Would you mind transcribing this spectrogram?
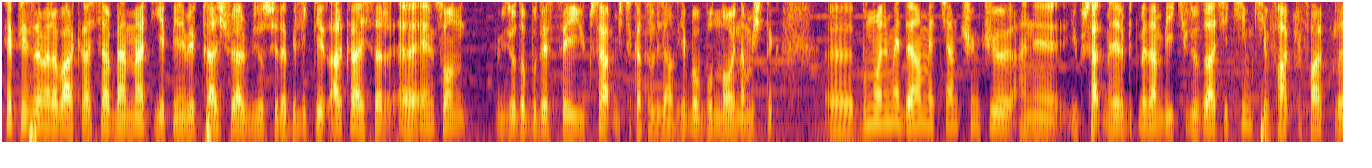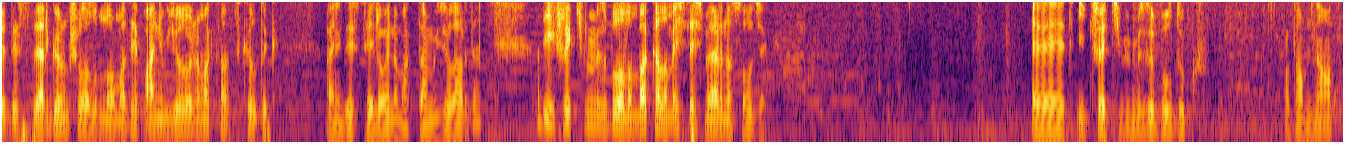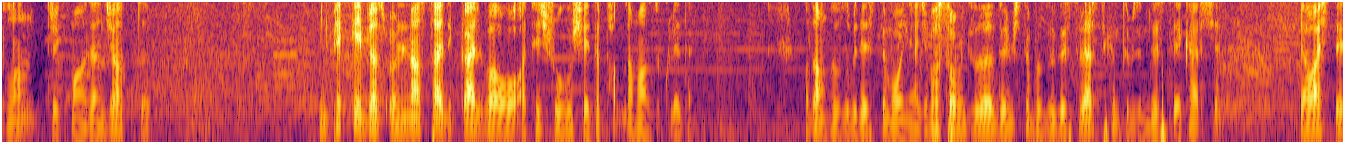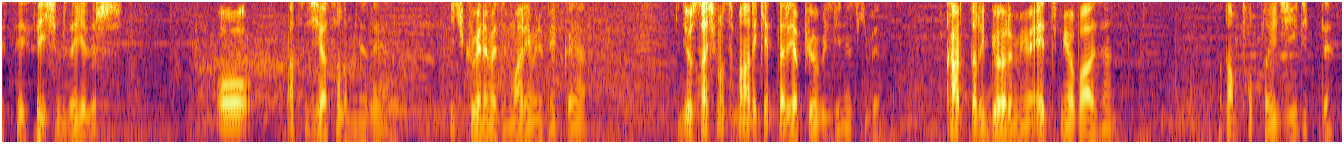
Hepinize merhaba arkadaşlar. Ben Mert. Yepyeni bir Clash Royale videosuyla birlikteyiz. Arkadaşlar e, en son videoda bu desteği yükseltmiştik hatırlayacağınız gibi. Bununla oynamıştık. E, bununla oynamaya devam edeceğim çünkü hani yükseltmeleri bitmeden bir iki video daha çekeyim ki farklı farklı desteler görmüş olalım. Normalde hep aynı videoda oynamaktan sıkıldık. Aynı desteğiyle oynamaktan videolarda. Hadi ilk rakibimizi bulalım bakalım eşleşmeler nasıl olacak. Evet ilk rakibimizi bulduk. Adam ne attı lan? Direkt madenci attı. Minpekka'yı biraz önüne atsaydık galiba o ateş ruhu şeyde patlamazdı kulede. Adam hızlı bir deste mi oynuyor acaba? Son videoda da demiştim hızlı desteler sıkıntı bizim desteğe karşı. Yavaş deste ise işimize gelir. O atıcıyı atalım yine de ya. Hiç güvenemedim var ya Minpekka'ya. Gidiyor saçma sapan hareketler yapıyor bildiğiniz gibi. Kartları görmüyor, etmiyor bazen. Adam toplayıcıyı dikti.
